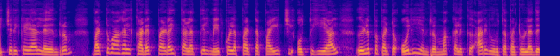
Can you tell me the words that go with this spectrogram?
எச்சரிக்கை அல்ல என்றும் வட்டுவாகல் கடற்படை தளத்தில் மேற்கொள்ளப்பட்ட பயிற்சி ஒத்திகையால் எழுப்பப்பட்ட ஒலி என்றும் மக்களுக்கு அறிவுறுத்தப்பட்டுள்ளது.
